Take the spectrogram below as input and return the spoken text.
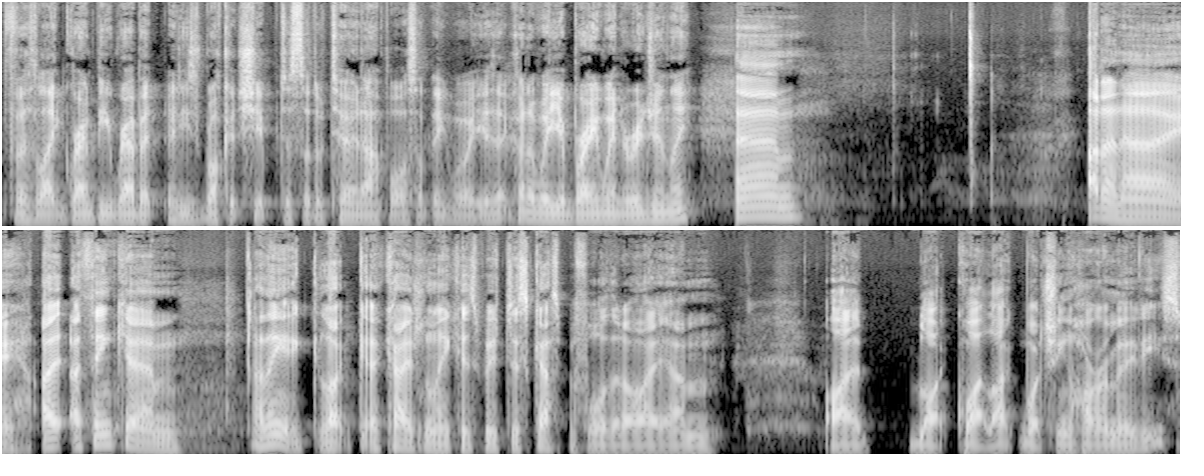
for like Grampy Rabbit and his rocket ship to sort of turn up or something? Were you? Is that kind of where your brain went originally? um, I don't know. I, I think um, I think like occasionally because we've discussed before that I um I like quite like watching horror movies.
